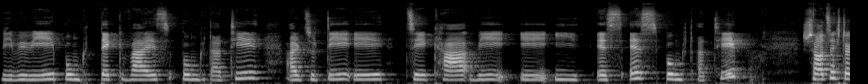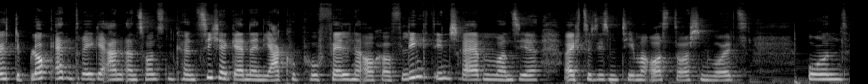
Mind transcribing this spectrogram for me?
www.deckweiß.at, also D-E-C-K-W-E-I-S-S.at. Schaut euch euch die Blog-Einträge an, ansonsten könnt ihr sicher gerne den Jakob Hofellner auch auf LinkedIn schreiben, wenn ihr euch zu diesem Thema austauschen wollt. Und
